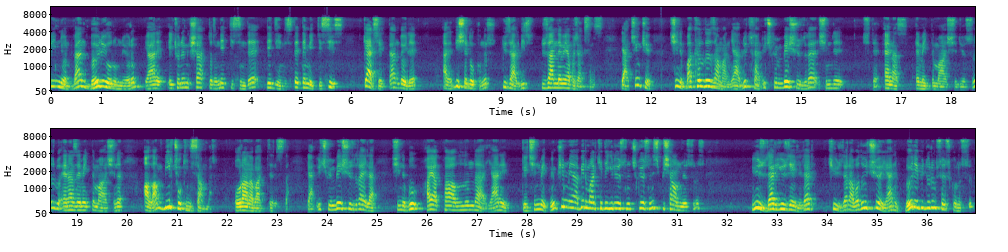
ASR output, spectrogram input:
Bilmiyorum ben böyle yorumluyorum. Yani ekonomik şartların etkisinde dediğinizde demek ki siz gerçekten böyle hani dişe dokunur güzel bir düzenleme yapacaksınız. Ya çünkü şimdi bakıldığı zaman ya lütfen 3500 lira şimdi işte en az emekli maaşı diyorsunuz. Bu en az emekli maaşını alan birçok insan var. Orana baktığınızda. Yani 3500 lirayla şimdi bu hayat pahalılığında yani geçinmek mümkün mü ya? Bir markete giriyorsunuz çıkıyorsunuz hiçbir şey almıyorsunuz. Yüzler, yüz elliler, iki yüzler havada uçuyor. Yani böyle bir durum söz konusu.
